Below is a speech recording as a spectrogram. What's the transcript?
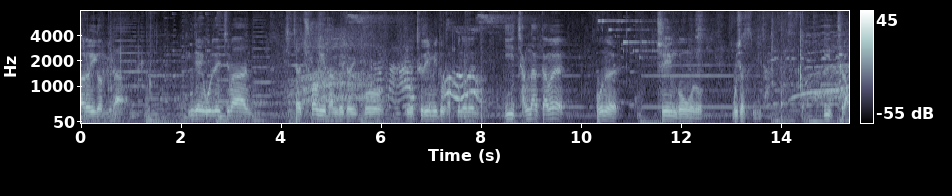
바로 이겁니다. 굉장히 오래됐지만 진짜 추억이 담겨져 있고 그리고 드림이도 갖고 노는 이 장난감을 오늘 주인공으로 모셨습니다. 이 트럭.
